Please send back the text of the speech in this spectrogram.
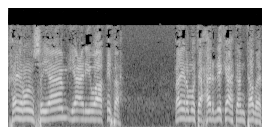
خير صيام يعني واقفة غير متحركة تنتظر.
